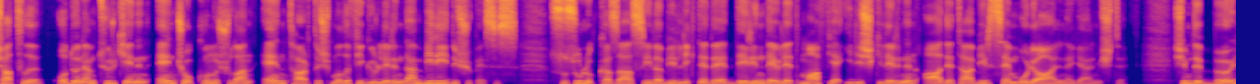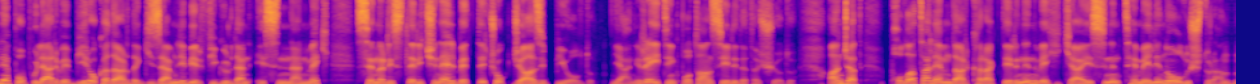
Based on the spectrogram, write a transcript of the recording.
Çatlı, o dönem Türkiye'nin en çok konuşulan, en tartışmalı figürlerinden biriydi şüphesiz. Susurluk kazasıyla birlikte de derin devlet-mafya ilişkilerinin adeta bir sembolü haline gelmişti. Şimdi böyle popüler ve bir o kadar da gizemli bir figürden esinlenmek senaristler için elbette çok cazip bir yoldu. Yani reyting potansiyeli de taşıyordu. Ancak Polat Alemdar karakterinin ve hikayesinin temelini oluşturan,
